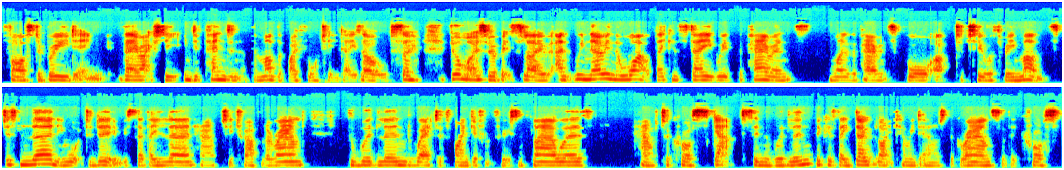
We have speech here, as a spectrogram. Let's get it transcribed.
faster breeding, they're actually independent of the mother by 14 days old. So dormice are a bit slow. And we know in the wild they can stay with the parents, one of the parents, for up to two or three months, just learning what to do. So they learn how to travel around the woodland, where to find different fruits and flowers, how to cross gaps in the woodland because they don't like coming down onto the ground, so they cross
